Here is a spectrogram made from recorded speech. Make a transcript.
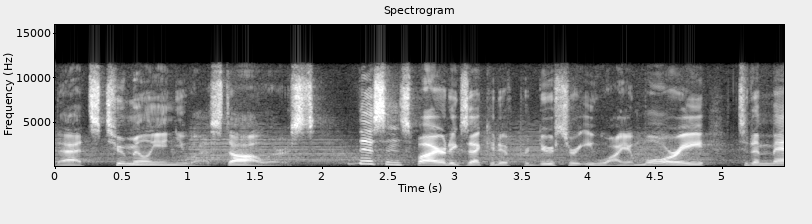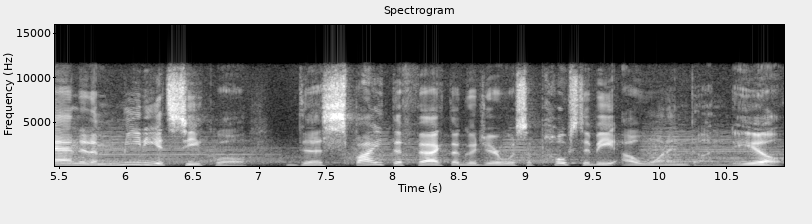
that's 2 million US dollars. This inspired executive producer Iwao Mori to demand an immediate sequel, despite the fact that Gojira was supposed to be a one and done deal.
